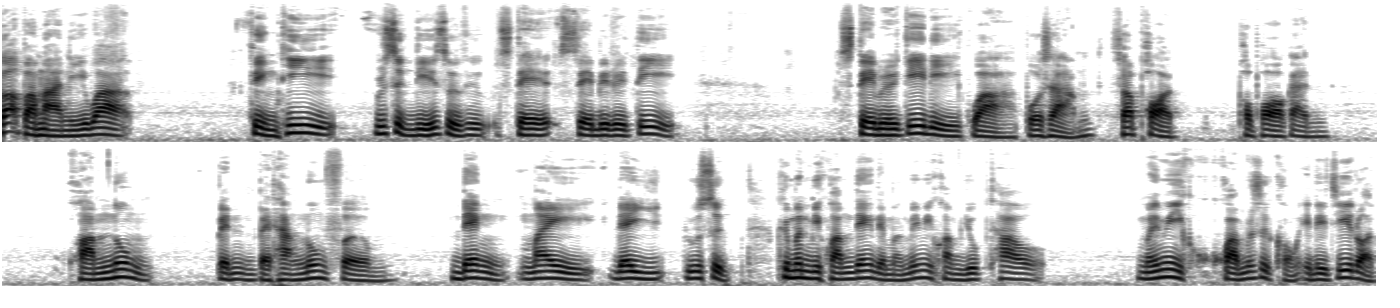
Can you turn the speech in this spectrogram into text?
ก็ประมาณนี้ว่าสิ่งที่รู้สึกดีที่สุดคือ stay- stability stability ดีกว่า Pro 3 support พอ ๆ กัน ความนุ่ม เป็นไปทางนุ่มเฟิร์มเด้งไม่ได้รู้สึก คือมันมีความเด้งแต่มันไม่มีความยุบเท่า ไม่มีความรู้สึกของ energy rod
